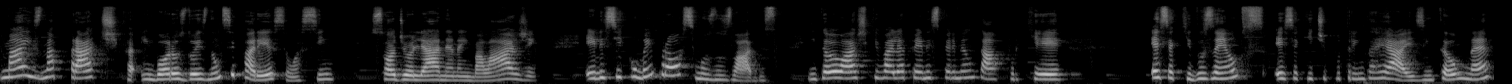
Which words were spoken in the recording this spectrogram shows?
Mas na prática, embora os dois não se pareçam assim, só de olhar né, na embalagem, eles ficam bem próximos nos lábios. Então eu acho que vale a pena experimentar, porque esse aqui 200, esse aqui tipo 30 reais. Então, né,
